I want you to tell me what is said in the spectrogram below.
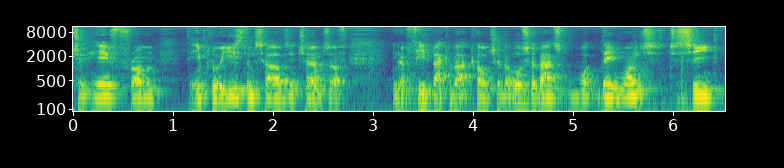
to hear from the employees themselves in terms of you know feedback about culture, but also about what they want to see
